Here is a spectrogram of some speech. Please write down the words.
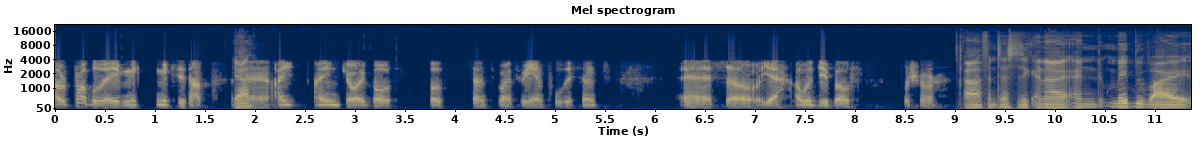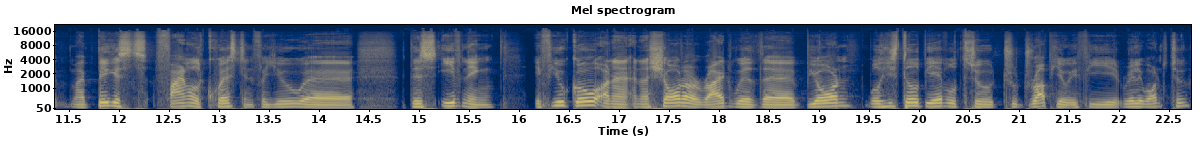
I will probably mix, mix it up. Yeah, uh, I I enjoy both 70.3 and full distance. Uh, so yeah, I would do both for sure. Ah, fantastic! And I and maybe my my biggest final question for you uh, this evening: If you go on a on a shorter ride with uh, Bjorn, will he still be able to to drop you if he really wants to?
